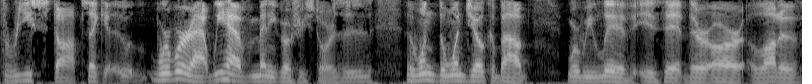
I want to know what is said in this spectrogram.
three stops. Like where we're at, we have many grocery stores. The one, the one joke about where we live is that there are a lot of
